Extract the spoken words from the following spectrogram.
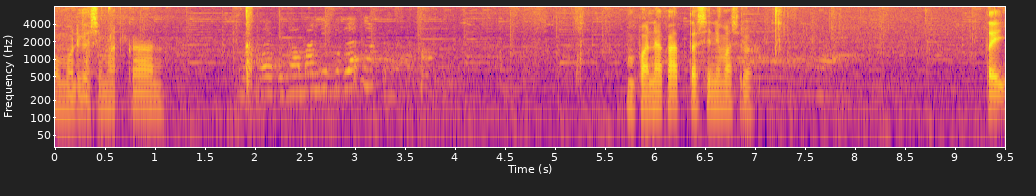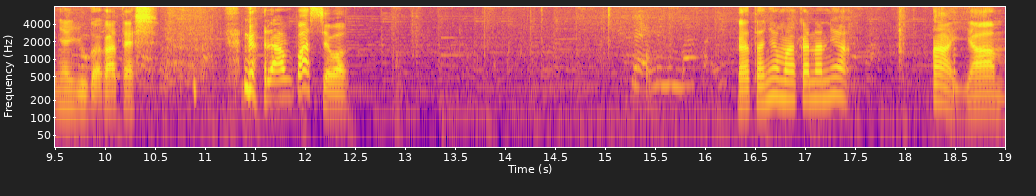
Oh, mau dikasih makan umpannya ke atas ini mas bro taiknya juga ke atas. Nggak rampas ya bang? Katanya makanannya ayam.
